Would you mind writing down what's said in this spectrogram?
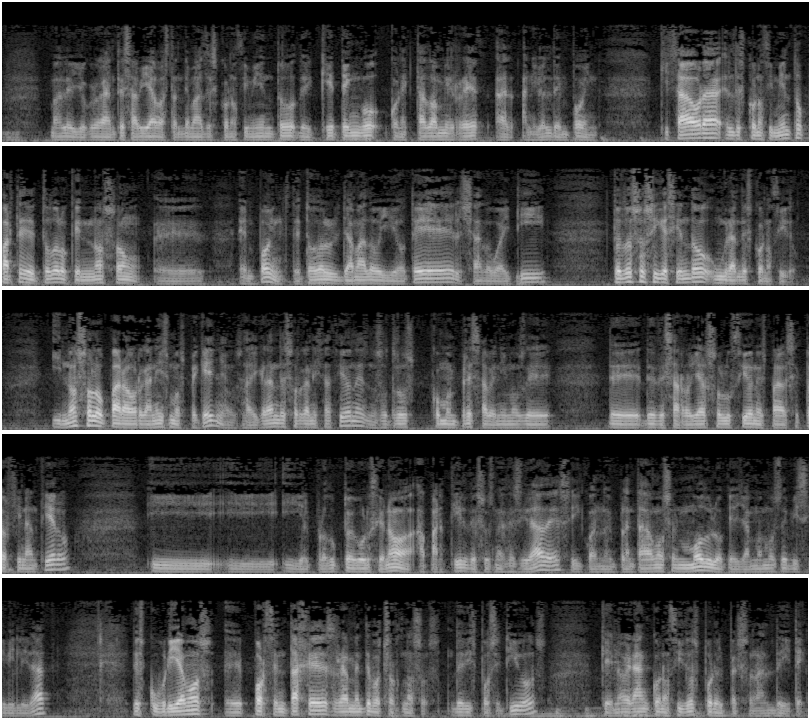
¿Vale? Yo creo que antes había bastante más desconocimiento de qué tengo conectado a mi red a, nivel de endpoint. Quizá ahora el desconocimiento parte de todo lo que no son eh, endpoints, de todo el llamado IoT, el Shadow IT, todo eso sigue siendo un gran desconocido. Y no solo para organismos pequeños, hay grandes organizaciones, nosotros como empresa venimos de desarrollar soluciones para el sector financiero, y, el producto evolucionó a partir de sus necesidades y cuando implantábamos el módulo que llamamos de visibilidad, descubríamos eh, porcentajes realmente bochornosos de dispositivos que no eran conocidos por el personal de IT.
